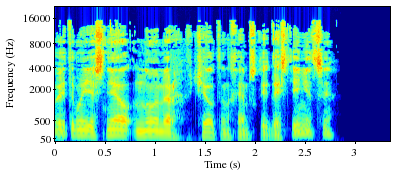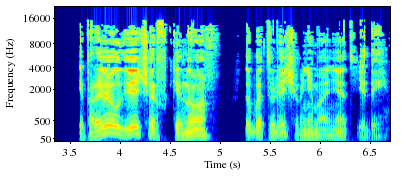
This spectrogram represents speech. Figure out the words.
Поэтому я снял номер в Челтенхэмской гостинице и провел вечер в кино, чтобы отвлечь внимание от еды.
